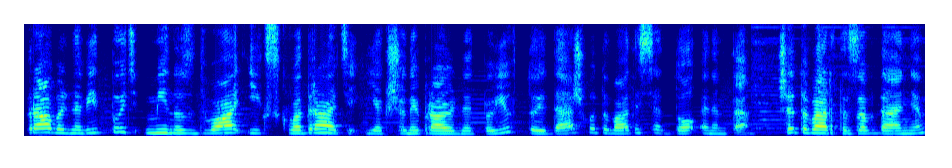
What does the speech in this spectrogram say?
Правильна відповідь мінус 2х квадраті. Якщо неправильно відповів, то йдеш готуватися до НМТ. Четверте завдання.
